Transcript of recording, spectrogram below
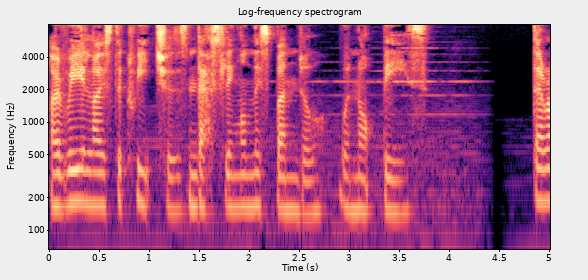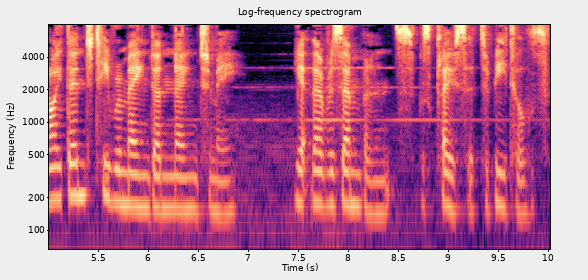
I realised the creatures nestling on this bundle were not bees. Their identity remained unknown to me, yet their resemblance was closer to beetles.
